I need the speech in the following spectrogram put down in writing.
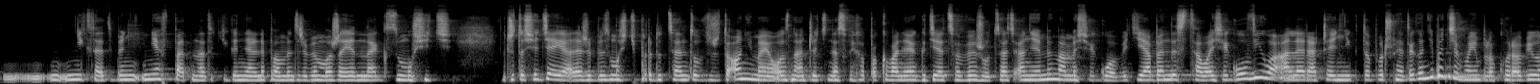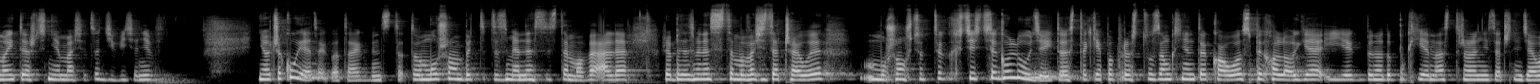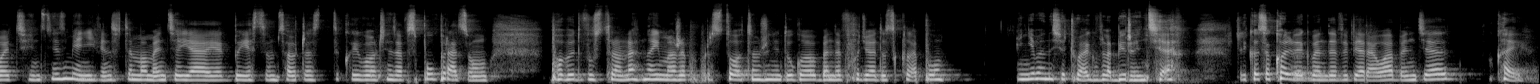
Nikt nawet by nie wpadł na taki genialny pomysł, żeby może jednak zmusić czy to się dzieje, ale żeby zmusić producentów, że to oni mają oznaczyć na swoich opakowaniach, gdzie co wyrzucać, a nie my mamy się głowić. Ja będę stała się głowiła, ale raczej nikt oprócz mnie tego nie będzie w moim bloku robił. No i też nie ma się co dziwić. Ja nie, nie oczekuję tego, tak? Więc to, to, muszą być te zmiany systemowe, ale żeby te zmiany systemowe się zaczęły, muszą chcieć tego, chcieć tego ludzie i to jest takie po prostu zamknięte koło, psychologia i jakby no dopóki jedna strona nie zacznie działać, się nic nie zmieni, więc w tym momencie ja jakby jestem cały czas tylko i wyłącznie za współpracą po obydwu stronach, no i marzę po prostu o tym, że niedługo będę wchodziła do sklepu i nie będę się czuła jak w labiryncie, tylko cokolwiek będę wybierała, będzie okej. Okay.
